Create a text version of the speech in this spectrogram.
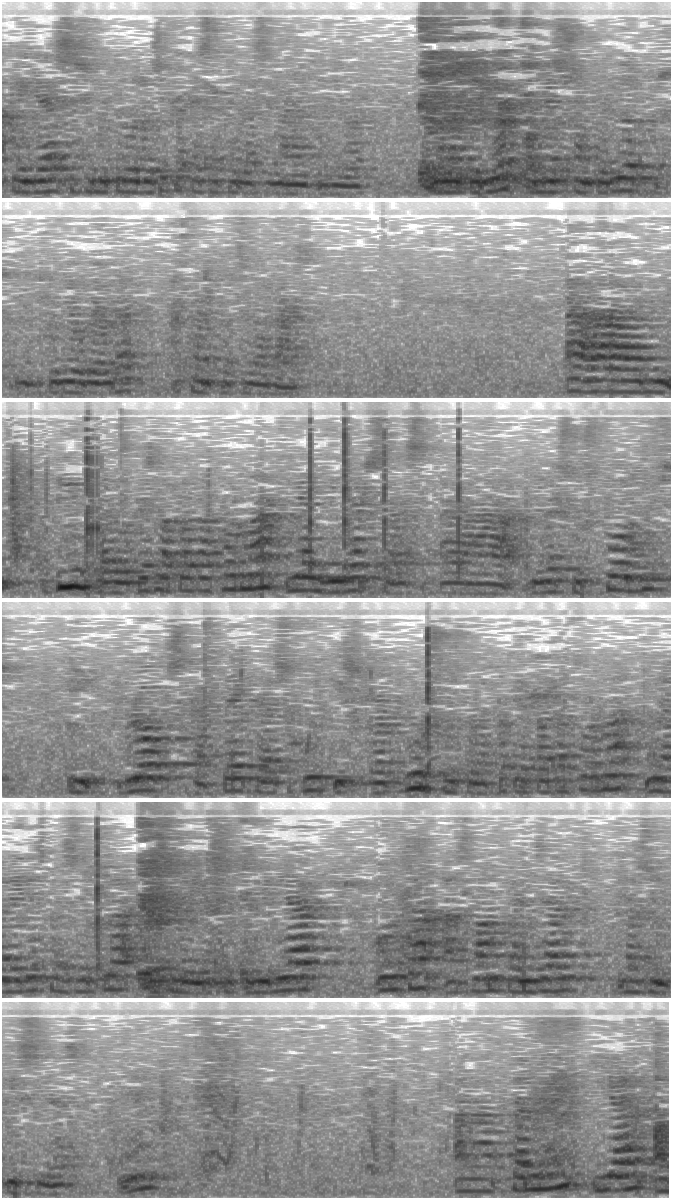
aquella sessió metodològica que s'ha fet la setmana anterior. L'anterior o mesos anteriors, podeu veure, estan tots a l'abast. Eh, dintre del que és la plataforma hi ha diverses, eh, diversos fòrums i blogs, carpetes, wikis, recursos de la pròpia plataforma. Una d'elles, per exemple, és Mediació Familiar, on es van penjant les notícies. Eh? Uh, també hi ha el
